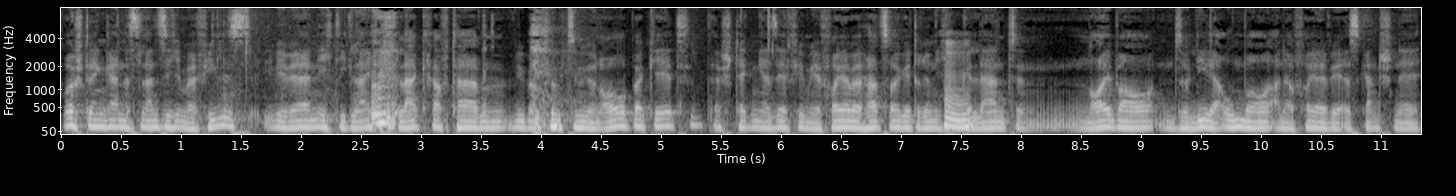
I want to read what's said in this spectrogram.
vorstellen kann das Land sich immer vieles. Wir werden nicht die gleiche Schlagkraft haben wie beim 15 Millionen Euro Paket. Da stecken ja sehr viel mehr Feuerwehrfahrzeuge drin. Ich mhm. habe gelernt, ein Neubau, ein solider Umbau an der Feuerwehr ist ganz schnell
